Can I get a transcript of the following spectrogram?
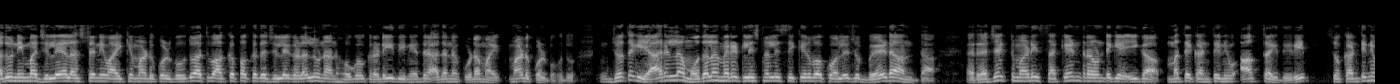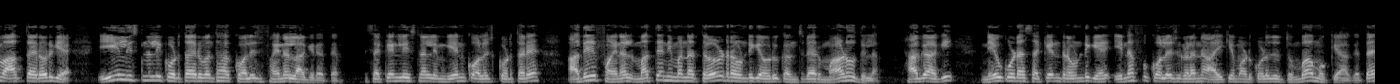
ಅದು ನಿಮ್ಮ ಜಿಲ್ಲೆಯಲ್ಲಷ್ಟೇ ನೀವು ಆಯ್ಕೆ ಮಾಡಿಕೊಳ್ಬಹುದು ಅಥವಾ ಅಕ್ಕಪಕ್ಕದ ಜಿಲ್ಲೆಗಳಲ್ಲೂ ನಾನು ಹೋಗೋಕ್ ರೆಡಿ ಇದ್ದೀನಿ ಅಂದ್ರೆ ಅದನ್ನು ಕೂಡ ಮಾಡಿಕೊಳ್ಬಹುದು. ಜೊತೆಗೆ ಯಾರೆಲ್ಲ ಮೊದಲ ಮೆರಿಟ್ ಲಿಸ್ಟ್ನಲ್ಲಿ ಸಿಕ್ಕಿರುವ ಕಾಲೇಜು ಬೇಡ ಅಂತ ರಿಜೆಕ್ಟ್ ಮಾಡಿ ಸೆಕೆಂಡ್ ರೌಂಡ್ಗೆ ಈಗ ಮತ್ತೆ ಕಂಟಿನ್ಯೂ ಆಗ್ತಾ ಇದ್ದೀರಿ. ಸೊ ಕಂಟಿನ್ಯೂ ಆಗ್ತಾ ಇರೋರಿಗೆ ಈ ಲಿಸ್ಟ್ನಲ್ಲಿ ಕೊಡ್ತಾ ಇರುವಂತಹ ಕಾಲೇಜ್ ಫೈನಲ್ ಆಗಿರುತ್ತೆ. ಸೆಕೆಂಡ್ ಲಿಸ್ಟ್ನಲ್ಲಿ ನಿಮ್ಗೆ ಏನ್ ಕಾಲೇಜ್ ಕೊಡ್ತಾರೆ, ಅದೇ ಫೈನಲ್ ಮತ್ತೆ ನಿಮ್ಮನ್ನ ಥರ್ಡ್ ರೌಂಡ್ಗೆ ಅವರು ಕನ್ಸಿಡರ್ ಮಾಡೋದಿಲ್ಲ. ಹಾಗಾಗಿ ನೀವು ಕೂಡ ಸೆಕೆಂಡ್ ರೌಂಡ್ಗೆ ಇನಫ್ ಕಾಲೇಜ್ಗಳನ್ನ ಆಯ್ಕೆ ಮಾಡ್ಕೊಳ್ಳೋದು ತುಂಬಾ ಮುಖ್ಯ ಆಗುತ್ತೆ.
